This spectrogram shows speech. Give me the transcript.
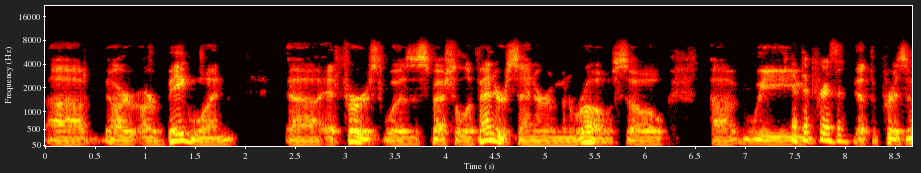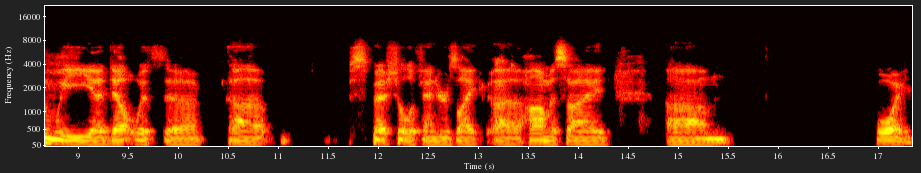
Uh, our, our big one uh, at first was a special offender center in Monroe. So uh, we At the prison. at the prison we uh, dealt with uh, uh, special offenders like uh, homicide, um, boy,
